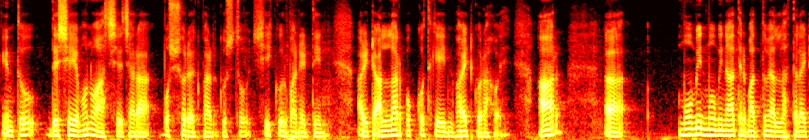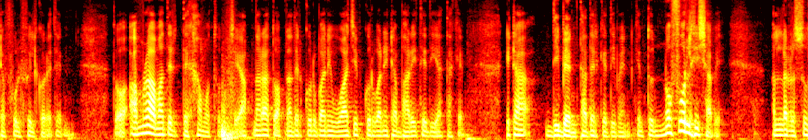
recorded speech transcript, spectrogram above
কিন্তু দেশে এমনও আছে যারা বৎসরে একবার গুস্ত সেই কুরবানির দিন আর এটা আল্লাহর পক্ষ থেকে ইনভাইট করা হয়। আর মমিন, মমিনাতের মাধ্যমে আল্লাহ তালা এটা ফুলফিল করে দেন। তো আমরা আমাদের দেখা মত যে আপনারা তো আপনাদের কোরবানি, ওয়াজিব কোরবানিটা বাড়িতে দিয়ে থাকেন, এটা দিবেন, তাদেরকে দিবেন। কিন্তু নফল হিসাবে আল্লাহ রসুল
